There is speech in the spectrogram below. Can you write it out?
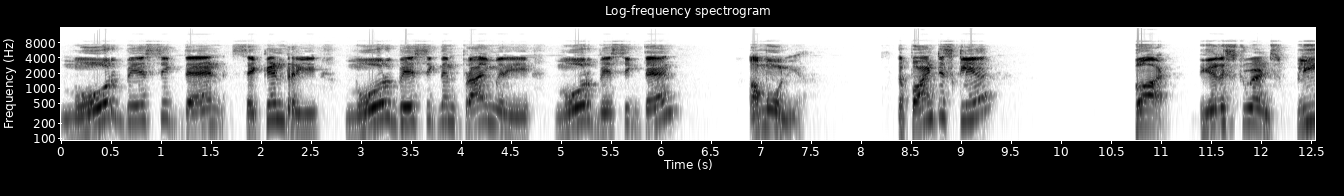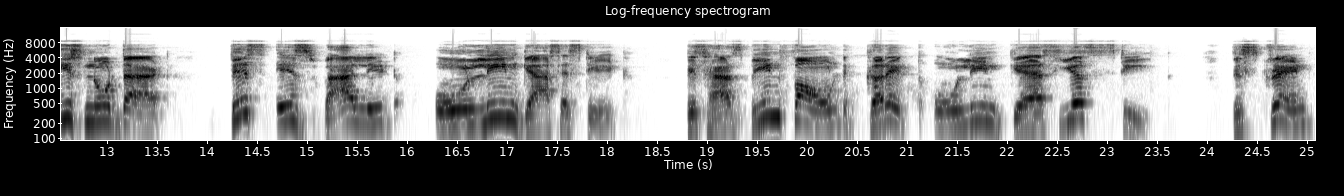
more basic than secondary, more basic than primary, more basic than ammonia. The point is clear? But dear students, please note that this is valid only in gas state. This has been found correct only in gaseous state. This trend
